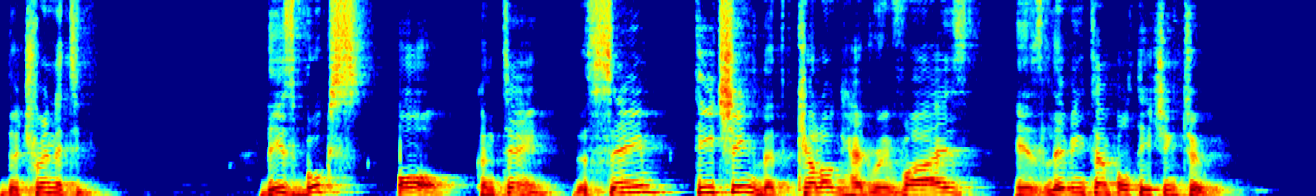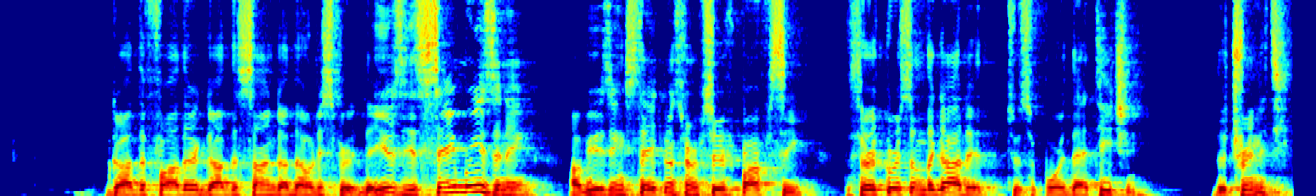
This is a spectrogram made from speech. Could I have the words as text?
The Trinity. These books all contain the same teaching that Kellogg had revised his living temple teaching too. God the Father, God the Son, God the Holy Spirit. They use his same reasoning of using statements from observed prophecy, the third person of the Godhead, to support that teaching, the Trinity.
